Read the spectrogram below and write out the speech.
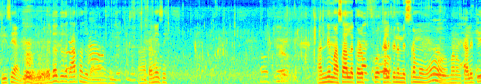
తీసేయండి. కారుతాను చూడ. కనీసి. అన్ని మసాలా కడుపు కలిపిన మిశ్రమము మనం కలిపి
